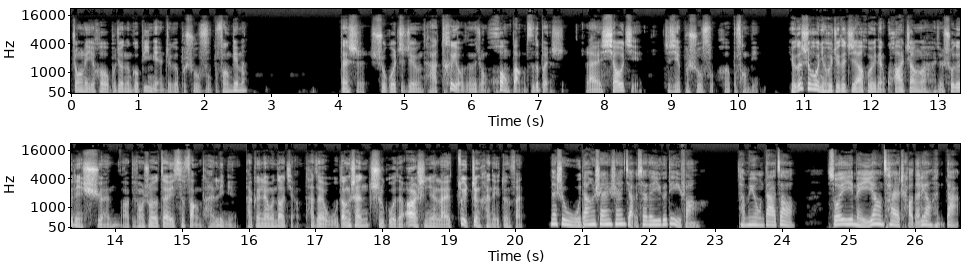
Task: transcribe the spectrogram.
装了以后不就能够避免这个不舒服、不方便吗？但是舒国志就用他特有的那种晃膀子的本事来消解这些不舒服和不方便。有的时候你会觉得这家伙有点夸张啊，就说的有点悬啊。比方说，在一次访谈里面，他跟梁文道讲他在武当山吃过的二十年来最震撼的一顿饭。那是武当山山脚下的一个地方，他们用大灶，所以每一样菜炒的量很大，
